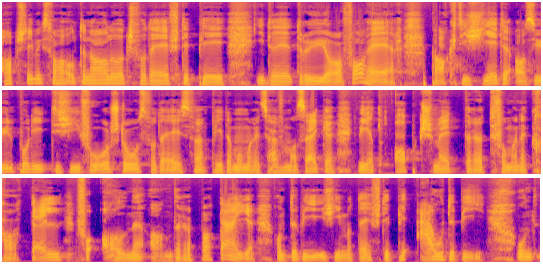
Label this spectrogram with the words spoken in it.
Abstimmungsverhalten anschaust von der FDP in den drei Jahren vorher, praktisch jeder asylpolitische Vorstoß von der SVP, da muss man jetzt einfach mal sagen, wird abgeschmettert von einem Kartell von allen anderen Parteien. Und dabei ist immer die FDP auch dabei. Und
